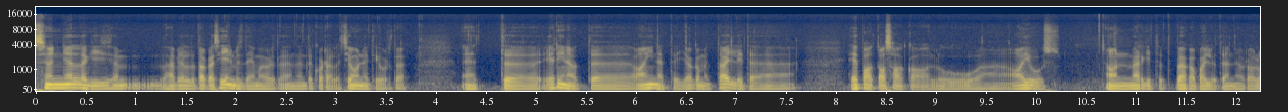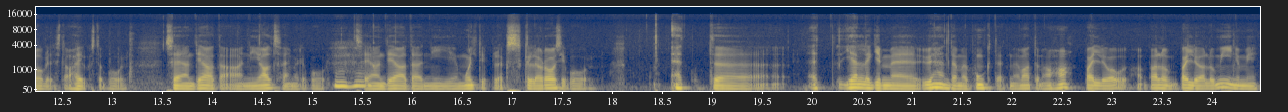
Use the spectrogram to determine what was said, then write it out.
see on jällegi, see läheb jälle tagasi eelmise teema juurde, nende korrelatsioonide juurde, et äh, erinevate ainete ja ka metallide ebatasakaalu äh, ajus on märgitud väga paljude neuroloogiliste haiguste puhul. see on teada nii Alžeimeri puhul mm, -hmm. see on teada nii multiplex skleroosi puhul. et, äh, et jällegi me ühendame punkte, et me vaatame, ahah, palju, palju, palju alumiiniumi,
